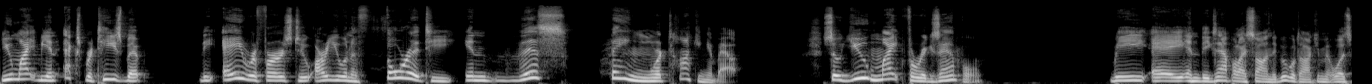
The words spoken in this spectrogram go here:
You might be an expertise, but the A refers to are you an authority in this thing we're talking about? So you might, for example, be a, and the example I saw in the Google document was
